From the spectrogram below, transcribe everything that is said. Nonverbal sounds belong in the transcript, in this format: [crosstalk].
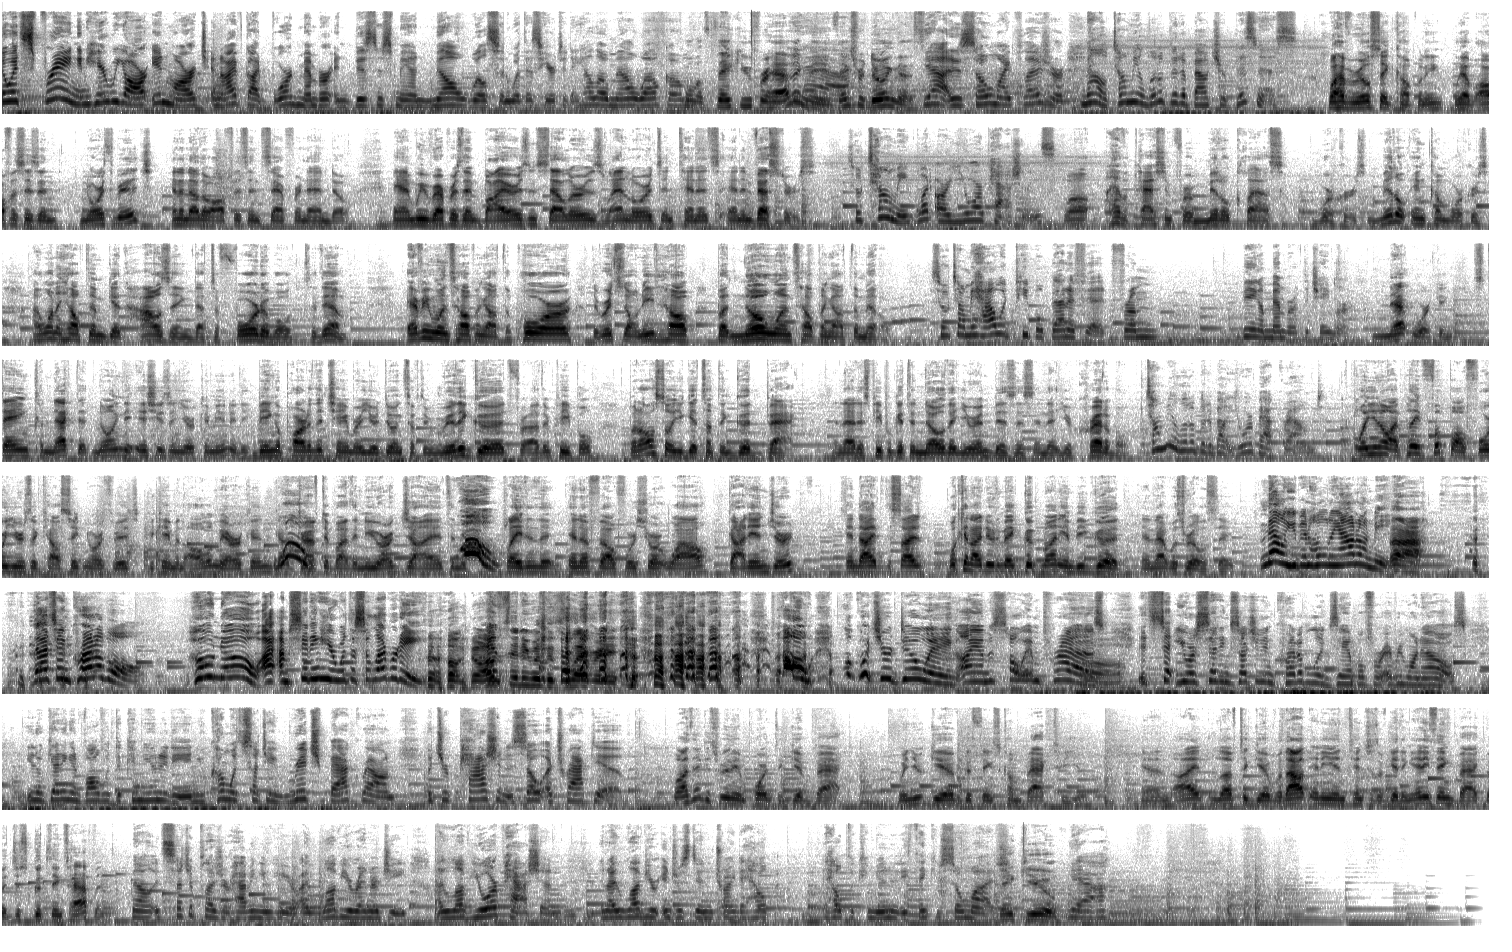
So it's spring, and here we are in March, and I've got board member and businessman Mel Wilson with us here today. Hello, Mel. Welcome. Well, thank you for having me. Thanks for doing this. yeah, it is so my pleasure. Mel, tell me a little bit about your business. Well, I have a real estate company. We have offices in Northridge and another office in San Fernando. And we represent buyers and sellers, landlords and tenants, and investors. So tell me, what are your passions? Well, I have a passion for middle class workers, middle income workers. I want to help them get housing that's affordable to them. Everyone's helping out the poor, the rich don't need help, but no one's helping out the middle. So tell me, how would people benefit from being a member of the chamber? networking, staying connected, knowing the issues in your community. Being a part of the chamber, you're doing something really good for other people, but also you get something good back. And that is people get to know that you're in business and that you're credible. Tell me a little bit about your background. Well, you know, I played football four years at Cal State Northridge, became an All American, got Whoa! drafted by the New York Giants, and played in the NFL for a short while, got injured, and I decided, what can I do to make good money and be good? And that was real estate. Mel, you've been holding out on me. Ah! [laughs] That's incredible. Who knew? I, I'm sitting here with a celebrity. [laughs] Oh no, I'm And- sitting with a celebrity. [laughs] Oh, what you're doing. I am so impressed. Aw. It's set you are setting such an incredible example for everyone else. You know, getting involved with the community and you come with such a rich background, but your passion is so attractive. Well, I think it's really important to give back. When you give, good things come back to you. And I love to give without any intentions of getting anything back, but just good things happen. Mel, it's such a pleasure having you here. I love your energy. I love your passion. And I love your interest in trying to help help the community. Thank you so much. Thank you. yeah.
